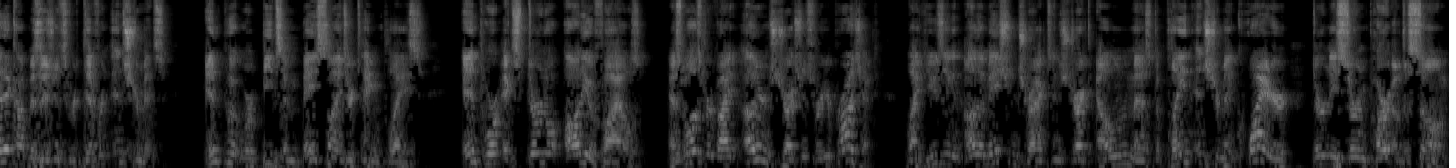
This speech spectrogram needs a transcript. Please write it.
edit compositions for different instruments, input where beats and bass lines are taking place, import external audio files, as well as provide other instructions for your project, like using an automation track to instruct LMMS to play an instrument quieter during a certain part of the song.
